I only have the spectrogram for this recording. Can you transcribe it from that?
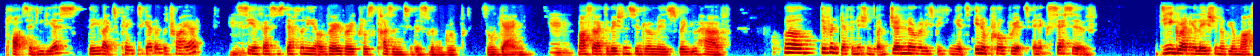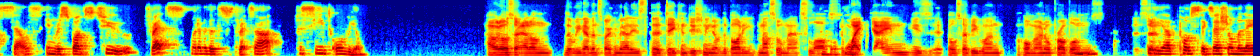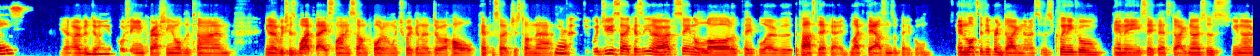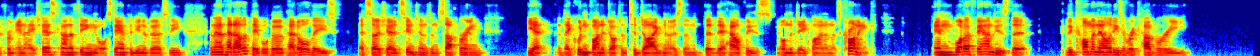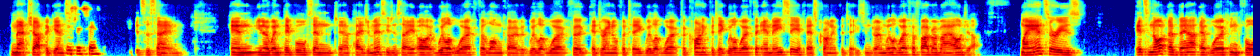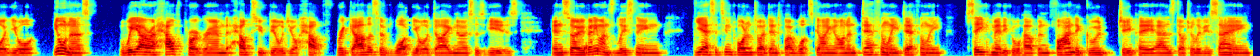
POTS and EDS, they like to play together, the triad. Mm. CFS is definitely a very, very close cousin to this little group, this little gang. Mm. Mast cell activation syndrome is where you have, well, different definitions, but generally speaking, it's inappropriate and excessive degranulation of your mast cells in response to threats, whatever those threats are, perceived or real. I would also add on that we haven't spoken about is the deconditioning of the body, muscle mass loss, yeah. weight gain is also a big one, hormonal problems. Mm-hmm. the uh, post exertional malaise. Yeah, overdoing mm-hmm. it, pushing and crashing all the time, you know, which is why baseline is so important, which we're going to do a whole episode just on that. Yeah. Would you say, because, you know, I've seen a lot of people over the past decade, like thousands of people, and lots of different diagnoses clinical me cfs diagnosis you know from nhs kind of thing or stanford university and then i've had other people who have had all these associated symptoms and suffering yet they couldn't find a doctor to diagnose them but their health is on the decline and it's chronic and what i found is that the commonalities of recovery match up against it's the same it's the same and you know, when people send our page a message and say, "Oh, will it work for long COVID? Will it work for adrenal fatigue? Will it work for chronic fatigue? Will it work for ME/CFS chronic fatigue syndrome? Will it work for fibromyalgia?" My answer is, it's not about it working for your illness. We are a health program that helps you build your health, regardless of what your diagnosis is. And so, if anyone's listening, yes, it's important to identify what's going on, and definitely, definitely seek medical help and find a good GP, as Dr. Olivia is saying,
